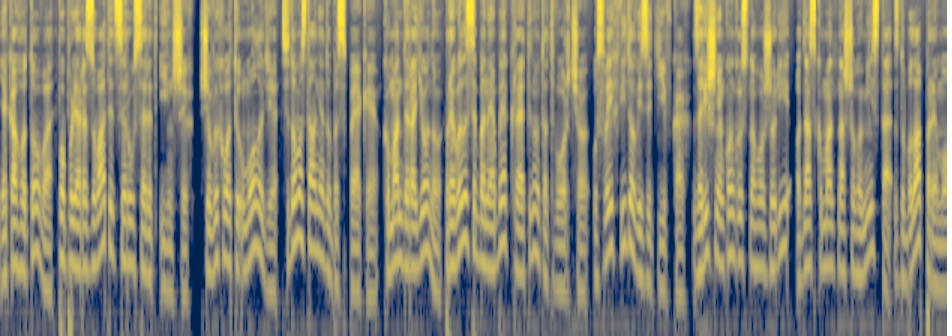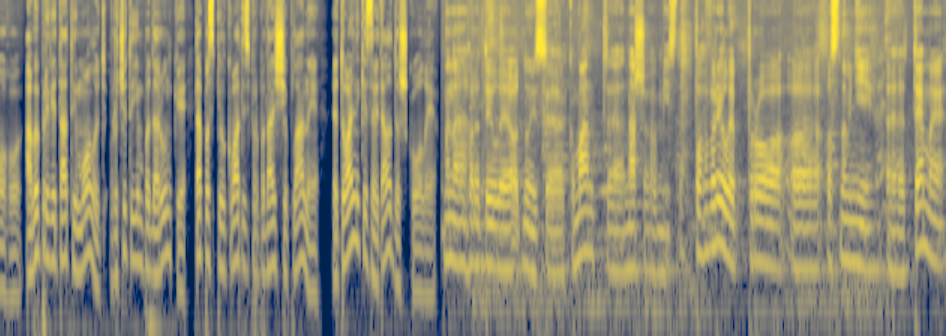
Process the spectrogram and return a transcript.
яка готова популяризувати ЦРУ серед інших, щоб виховати у молоді свідоме ставлення до безпеки. Команди району проявили себе неабияк креативно та творчо у своїх відеовізитівках. За рішенням конкурсного журі, одна з команд нашого міста здобула перемогу. Аби привітати молодь, вручити їм подарунки та поспілкуватись про подальші плани. Рятувальники завітали до школи. Ми нагородили одну із е, команд е, нашого міста. Поговорили про е, основні теми,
